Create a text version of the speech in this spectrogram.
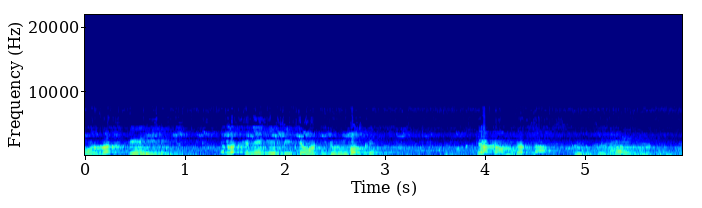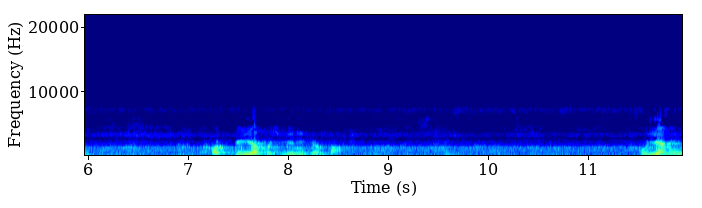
और रखते ही, रखने के पीछे वो चुंबक क्या काम करता? और क्रिया कुछ भी नहीं करता। वो ये नहीं,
